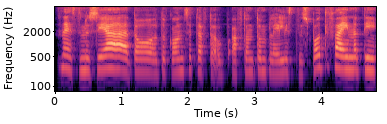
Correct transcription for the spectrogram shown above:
Ναι, στην ουσία το, το concept αυτό, αυτών των playlist του Spotify είναι ότι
